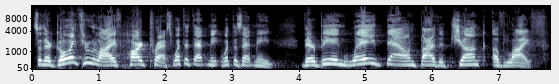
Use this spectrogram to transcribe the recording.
So they're going through life hard pressed. What does that mean? What does that mean? They're being weighed down by the junk of life.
